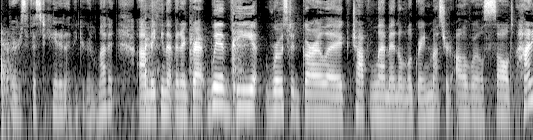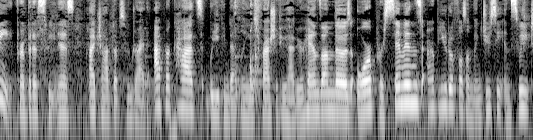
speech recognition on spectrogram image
very sophisticated. I think you're going to love it. Um, making that vinaigrette with the roasted garlic, chopped lemon, a little grain mustard, olive oil, salt, honey for a bit of sweetness. I chopped up some dried apricots, but you can definitely use fresh if you have your hands on those. Or persimmons are beautiful, something juicy and sweet.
